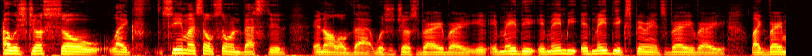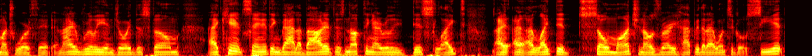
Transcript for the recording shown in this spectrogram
I was just so like seeing myself so invested in all of that was just very very it, it, made the it made me it made the experience very very like very much worth it and I really enjoyed this film. I can't say anything bad about it. There's nothing I really disliked. I, I, I liked it so much and I was very happy that I went to go see it.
